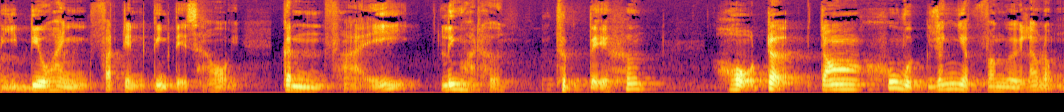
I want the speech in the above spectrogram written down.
lý điều hành phát triển kinh tế xã hội cần phải linh hoạt hơn, thực tế hơn, hỗ trợ cho khu vực doanh nghiệp và người lao động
